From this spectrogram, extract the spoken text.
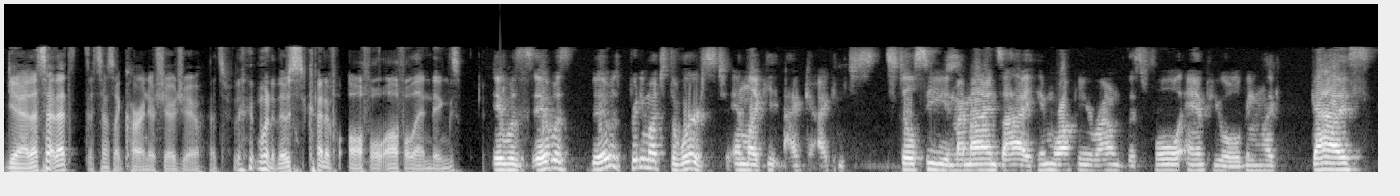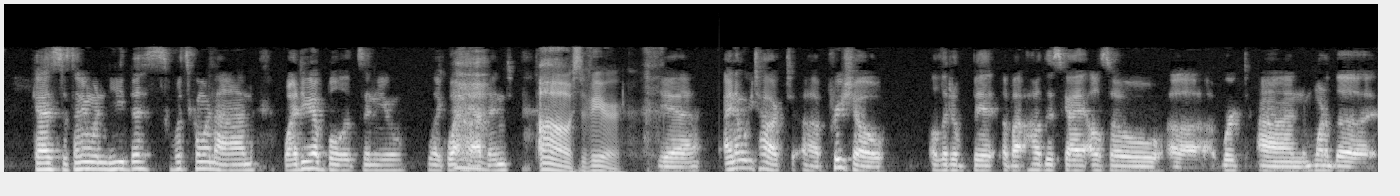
Yeah, that's that's that sounds like Kara no Shoujo. That's one of those kind of awful, awful endings. It was it was it was pretty much the worst, and like I, I can still see in my mind's eye him walking around with this full ampule, being like, guys, guys, does anyone need this? What's going on? Why do you have bullets in you? Like what happened? Oh, severe. Yeah, I know we talked uh, pre-show a little bit about how this guy also uh, worked on one of the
